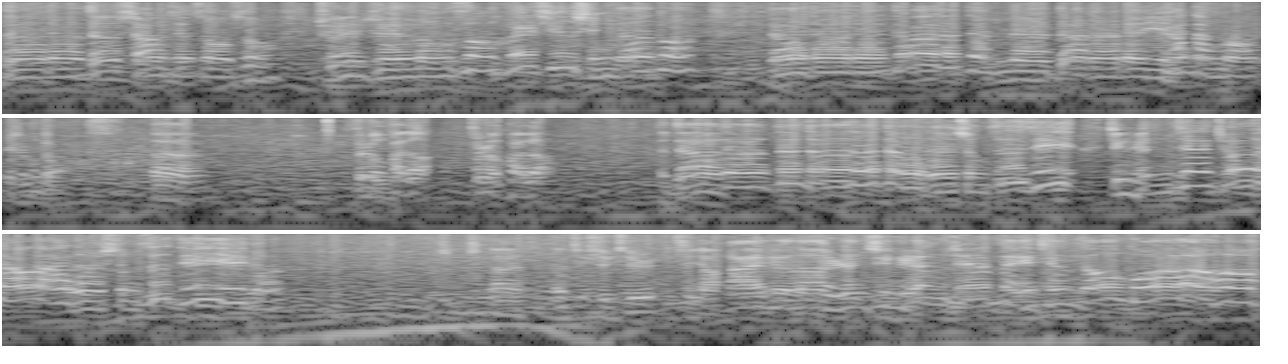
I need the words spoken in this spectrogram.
哒哒哒，上街走走，吹吹冷风会清醒得多。哒哒哒哒哒哒哒哒哒，遗憾难过。这什么歌？呃，分手快乐，分手快乐。哒哒哒哒哒哒哒，剩自己，情人节就要来了，剩自己一个。呃，继续只只要爱对了人，情人节每天都过。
